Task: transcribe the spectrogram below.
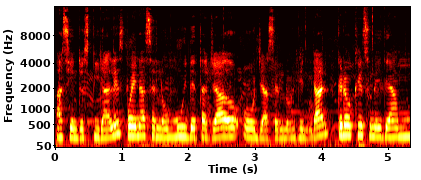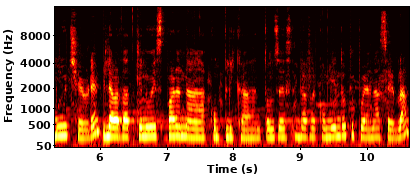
haciendo espirales, pueden hacerlo muy detallado o ya hacerlo en general, creo que es una idea muy chévere y la verdad que no es para nada complicada, entonces les recomiendo que puedan hacerla.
